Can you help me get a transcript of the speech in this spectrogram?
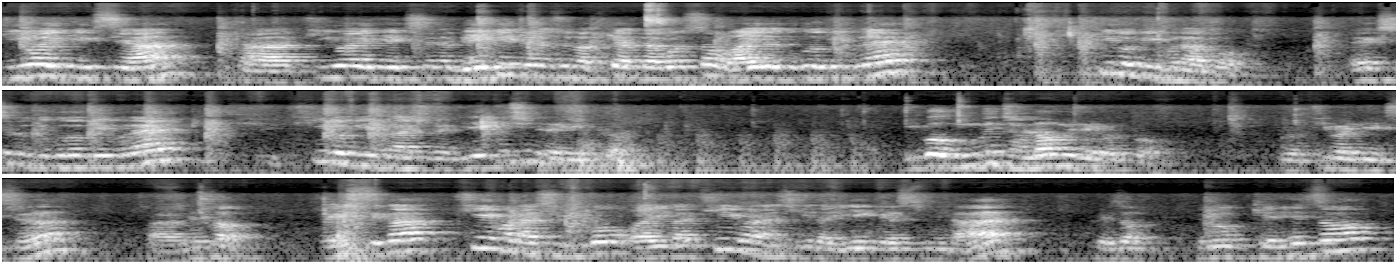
dy dx야. 자 dy dx는 매개 변수는 어떻게 한다고 했어? y를 누구로 미분해? t로 미분하고 x를 누구로 미분해? t로 미분하시면 이게 끝입니다. 이게 끝. 이거 은근 잘 나옵니다. 이것도. dy dx. 자 그래서 x가 t에 관한 식이고 y가 t에 관한 식이다 이 얘기였습니다. 그래서 이렇게 해서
